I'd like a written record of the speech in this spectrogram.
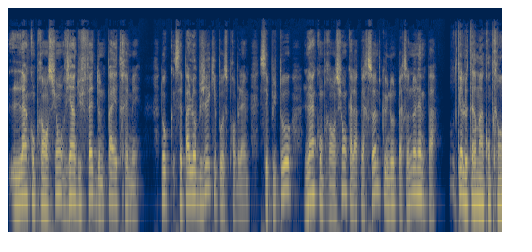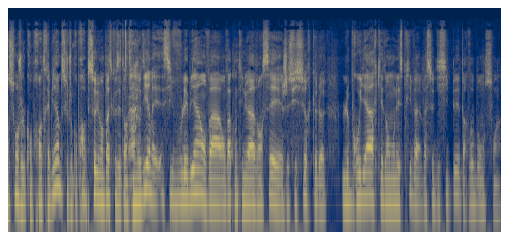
l'incompréhension vient du fait de ne pas être aimé. Donc c'est pas l'objet qui pose problème, c'est plutôt l'incompréhension qu'a la personne qu'une autre personne ne l'aime pas. En tout cas, le terme incompréhension, je le comprends très bien parce que je ne comprends absolument pas ce que vous êtes en train de ah. nous dire. Mais si vous voulez bien, on va, on va continuer à avancer. je suis sûr que le, le brouillard qui est dans mon esprit va, va se dissiper par vos bons soins.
